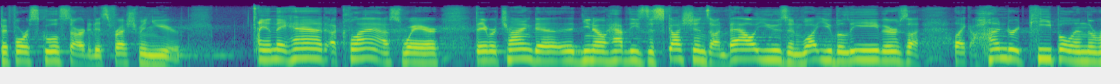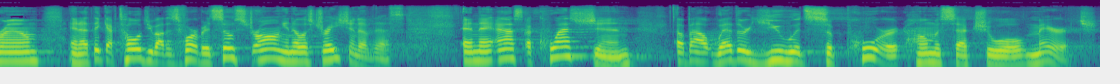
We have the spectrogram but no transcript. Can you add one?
before school started his freshman year. And they had a class where they were trying to you know have these discussions on values and what you believe. There's a, like a hundred people in the room and i think i've told you about this before but it's so strong in illustration of this. And they asked a question about whether you would support homosexual marriage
